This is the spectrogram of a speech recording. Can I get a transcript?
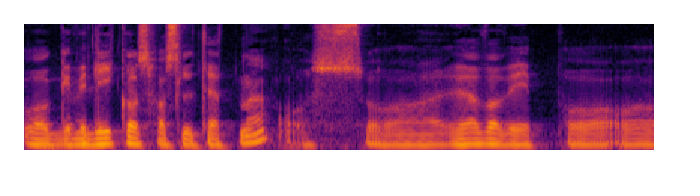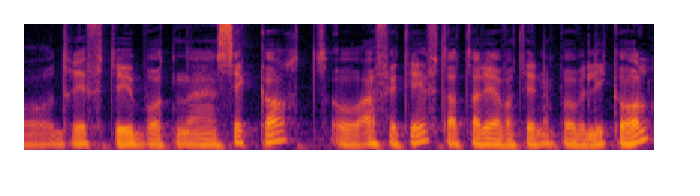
og vedlikeholdsfasilitetene. Og så øver vi på å drifte ubåtene sikkert og effektivt etter de har vært inne på vedlikehold.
